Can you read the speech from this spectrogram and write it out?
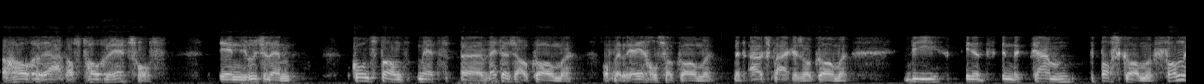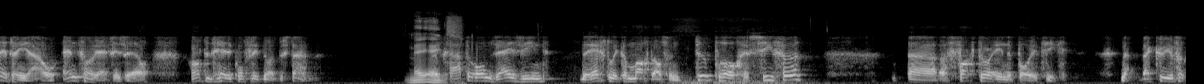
Hoge Raad, als het Hoge Rechtshof in Jeruzalem constant met uh, wetten zou komen, of met regels zou komen, met uitspraken zou komen, die in, het, in de kraam te pas komen van Netanyahu en van rechts Israël, had dit hele conflict nooit bestaan. Mee eens. Het gaat erom, zij zien de rechterlijke macht als een te progressieve uh, factor in de politiek. Nou, daar kun je van.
